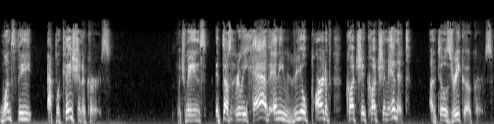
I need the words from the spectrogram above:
once the application occurs, which means it doesn't really have any real part of kotche kotchim in it until zrika occurs.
